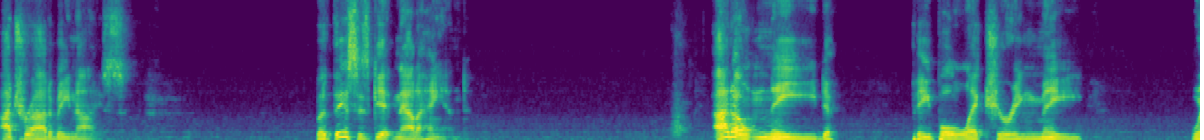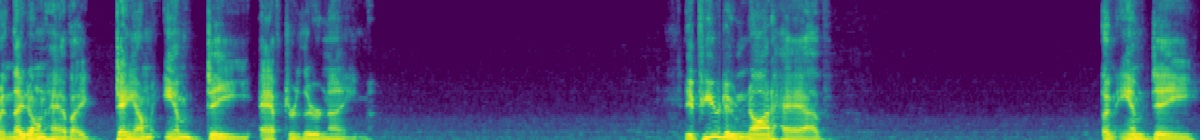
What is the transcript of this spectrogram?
I try to be nice. But this is getting out of hand. I don't need people lecturing me when they don't have a damn MD after their name. If you do not have an MD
